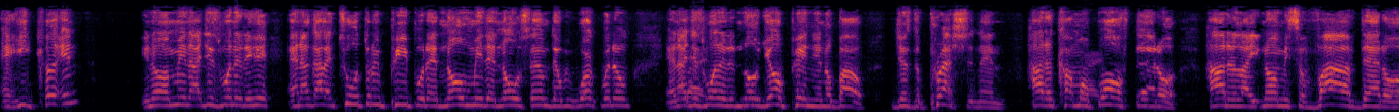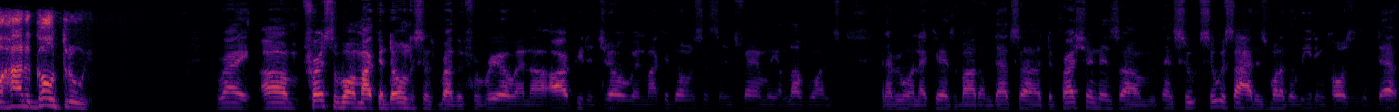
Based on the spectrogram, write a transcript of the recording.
and he couldn't. You know what I mean? I just wanted to hear, and I got like two or three people that know me, that knows him, that we work with him, and I just wanted to know your opinion about just depression and how to come up off that, or how to like, you know I mean, survive that, or how to go through it. Right. Um, first of all, my condolences, brother, for real, and uh, RP to Joe, and my condolences to his family and loved ones, and everyone that cares about him. That's uh, depression is um, and su- suicide is one of the leading causes of death,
